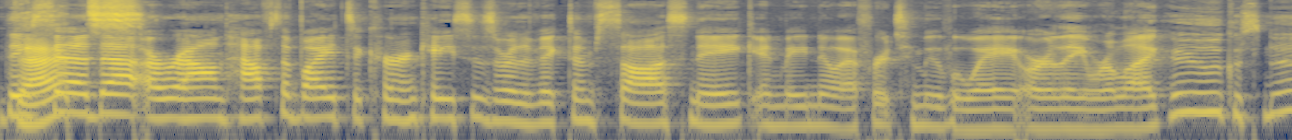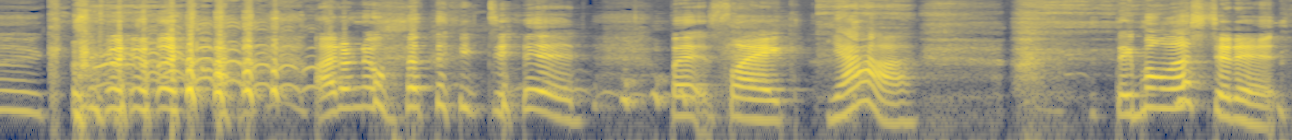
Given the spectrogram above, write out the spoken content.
They That's- said that around half the bites occur in cases where the victim saw a snake and made no effort to move away, or they were like, hey, look, a snake. I don't know what they did, but it's like, yeah, they molested it.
